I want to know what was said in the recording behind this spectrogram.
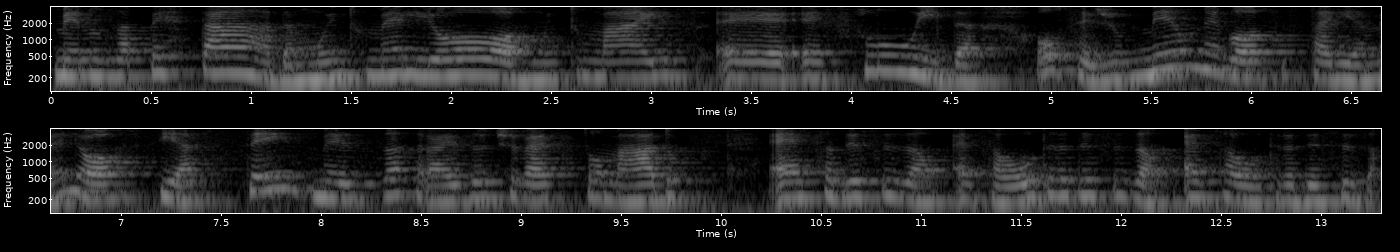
menos apertada, muito melhor, muito mais é, é, fluida. Ou seja, o meu negócio estaria melhor se há seis meses atrás eu tivesse tomado essa decisão, essa outra decisão, essa outra decisão.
